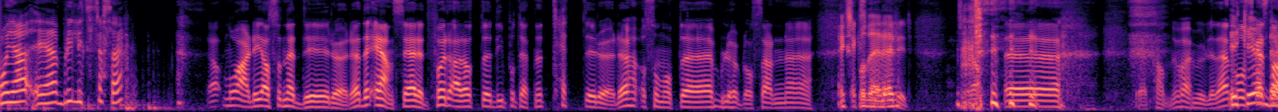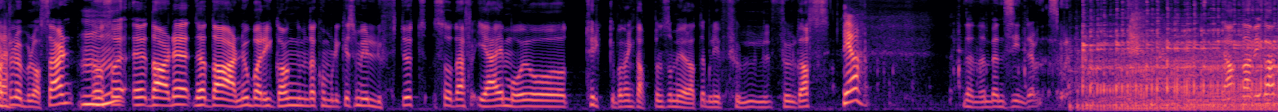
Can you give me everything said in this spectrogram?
Å, jeg, jeg blir litt stressa. jeg. Ja, Nå er de altså nedi røret. Det eneste jeg er redd for, er at eh, de potetene tetter røret, og sånn at eh, blødblåseren eh, Eksploderer. eksploderer. Ja, eh, det kan jo være mulig, det. Nå skal jeg starte det. Mm -hmm. så, eh, da, er det, da, er den jo bare i gang, men da kommer det ikke så mye luft ut. Så derfor, jeg må jo trykke på den knappen som gjør at det blir full, full gass. Ja. Denne bensindrevne Ja, da er vi i gang.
